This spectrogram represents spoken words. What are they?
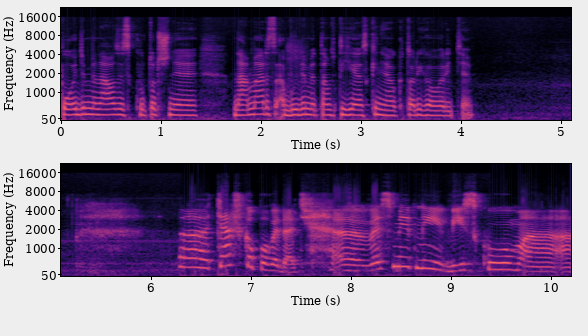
pôjdeme naozaj skutočne na Mars a budeme tam v tých jaskyniach, o ktorých hovoríte? Ťažko povedať. Vesmírny výskum a, a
